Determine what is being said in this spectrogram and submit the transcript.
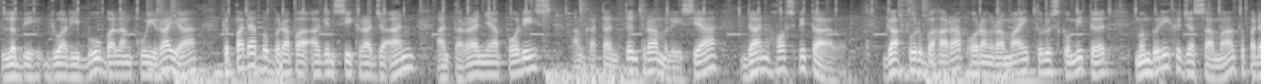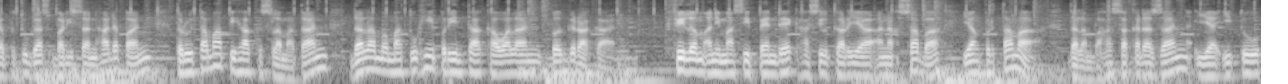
lebih 2,000 balang kuih raya kepada beberapa agensi kerajaan antaranya Polis, Angkatan Tentera Malaysia dan hospital. Gafur berharap orang ramai terus komited memberi kerjasama kepada petugas barisan hadapan terutama pihak keselamatan dalam mematuhi perintah kawalan pergerakan. Filem animasi pendek hasil karya anak Sabah yang pertama dalam bahasa Kadazan iaitu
